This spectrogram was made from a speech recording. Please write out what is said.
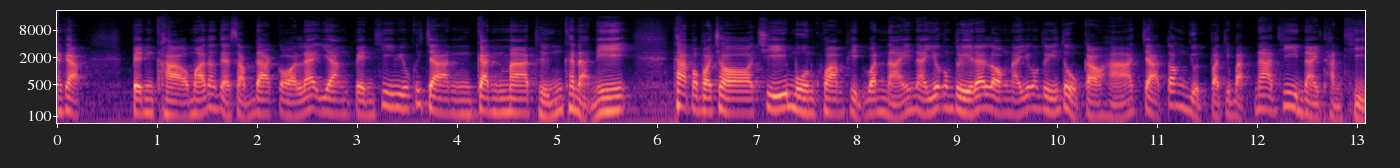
นะครับ เป็นข่าวมาตั้งแต่สัปดาห์ก่อน และยังเป็นที่วิพากษ์วิจารณ์กันมาถึงขณะนี้ ถ้าปปชชี้มูลความผิดวันไหนนายกรัฐมนตรีและรองนายกรัฐมนตรีที่ถูกกล่าวหา จะต้องหยุดปฏิบัติหน้าที่ในทันที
